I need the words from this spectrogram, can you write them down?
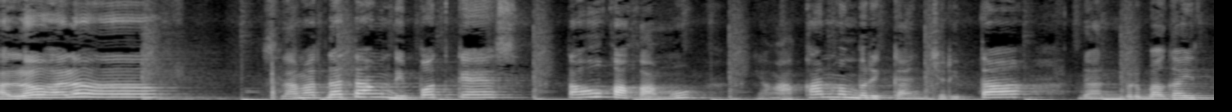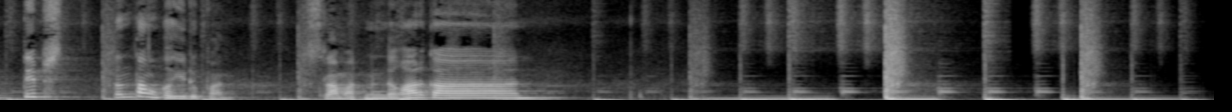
Halo, halo. Selamat datang di podcast Tahukah Kamu yang akan memberikan cerita dan berbagai tips tentang kehidupan. Selamat mendengarkan.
